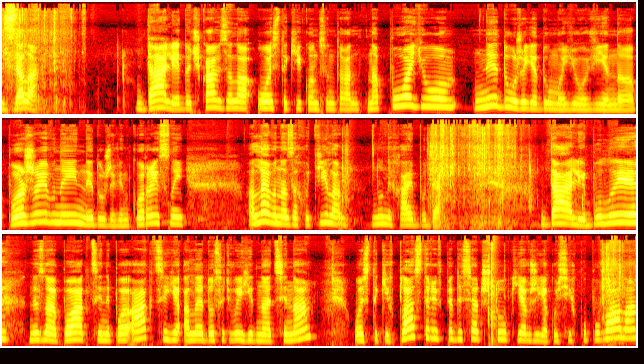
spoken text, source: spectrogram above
взяла. Далі дочка взяла ось такий концентрант напою. Не дуже, я думаю, він поживний, не дуже він корисний. Але вона захотіла, ну, нехай буде. Далі були, не знаю, по акції, не по акції, але досить вигідна ціна. Ось таких пластирів 50 штук. Я вже якось їх купувала.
